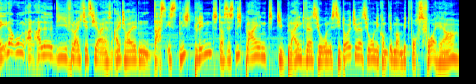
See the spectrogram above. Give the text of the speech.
Erinnerung an alle, die vielleicht jetzt hier erst einschalten, das ist nicht blind, das ist nicht blind. Die Blind-Version ist die deutsche Version, die kommt immer mittwochs vorher.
